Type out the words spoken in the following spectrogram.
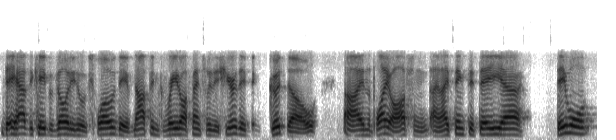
they have the capability to explode. They have not been great offensively this year. They've been good though uh, in the playoffs, and, and I think that they uh, they will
